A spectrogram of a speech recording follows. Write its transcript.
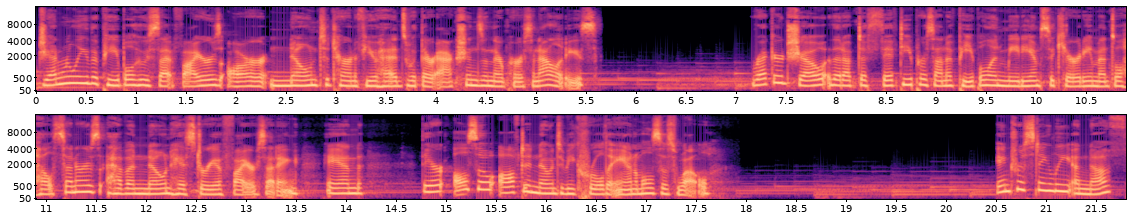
Generally, the people who set fires are known to turn a few heads with their actions and their personalities. Records show that up to 50% of people in medium security mental health centers have a known history of fire setting, and they are also often known to be cruel to animals as well. Interestingly enough,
